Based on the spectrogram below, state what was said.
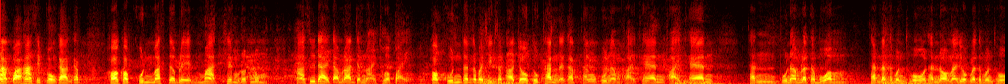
มากกว่า 50 โครงการครับ ขอขอบคุณมาสเตอร์เบรนมาดเข้มรสนุ่ม หาซื้อได้ตามร้านจำหน่ายทั่วไป ขอบคุณท่านสมาชิกสภาโจ๊กทุกท่านนะครับ ทั้งผู้นำฝ่ายแค้นฝ่ายแค้น ท่านผู้นำรัฐบวม ท่านรัฐมนตรีท่านรองนายกรัฐมนตรี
